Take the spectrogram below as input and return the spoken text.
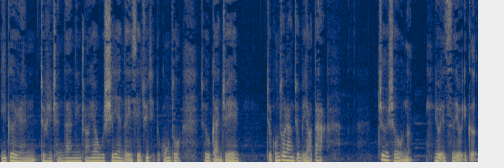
一个人就是承担临床药物试验的一些具体的工作，就感觉就工作量就比较大。这个时候呢，有一次有一个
